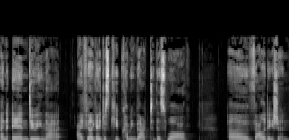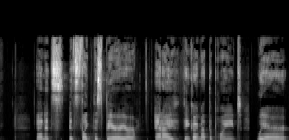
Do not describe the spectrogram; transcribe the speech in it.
And in doing that, I feel like I just keep coming back to this wall of validation. And it's it's like this barrier. And I think I'm at the point where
